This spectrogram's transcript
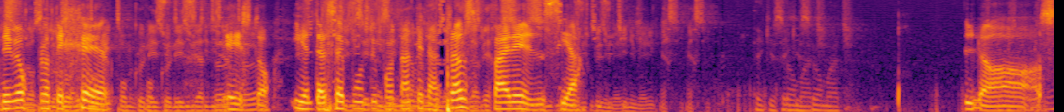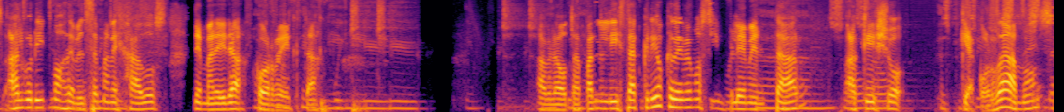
Debemos proteger esto. Y el tercer punto importante es la transparencia. Los algoritmos deben ser manejados de manera correcta habla otra panelista, creo que debemos implementar aquello que acordamos,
